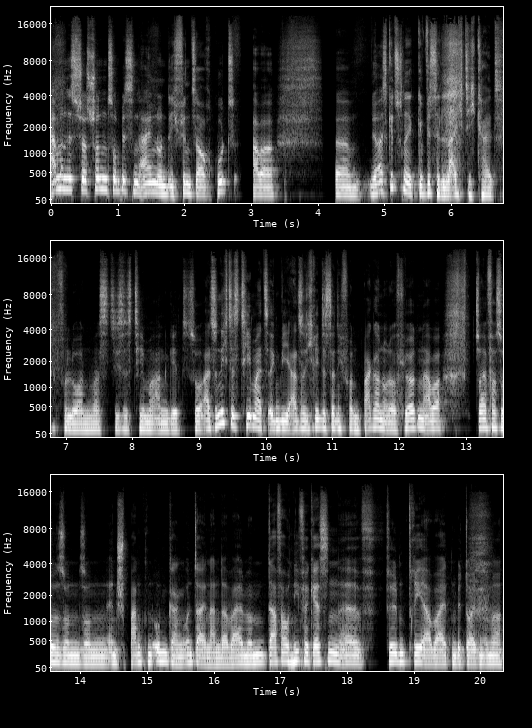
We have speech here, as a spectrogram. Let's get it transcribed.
ja, man ist schon- so ein bisschen ein und ich finde es auch gut, aber ähm, ja, es geht so eine gewisse Leichtigkeit verloren, was dieses Thema angeht. So, also nicht das Thema jetzt irgendwie, also ich rede jetzt da nicht von Baggern oder Flirten, aber so einfach so, so, so einen entspannten Umgang untereinander, weil man darf auch nie vergessen, äh, Filmdreharbeiten bedeuten immer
